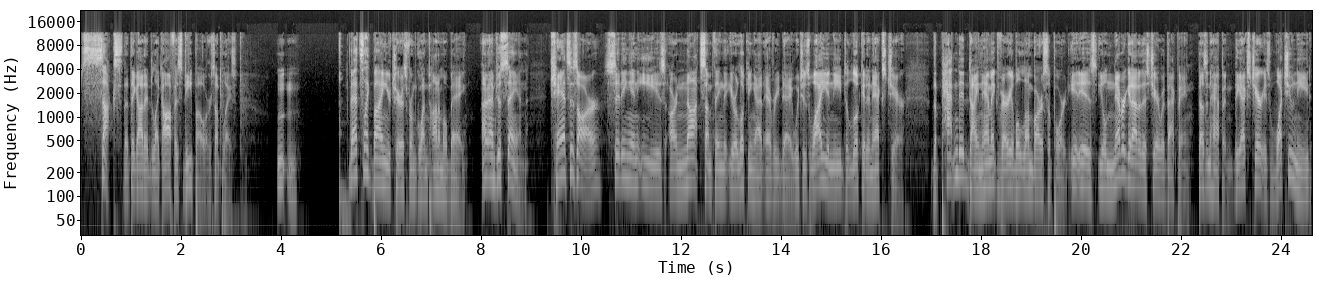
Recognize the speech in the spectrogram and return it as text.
sucks. That they got at like Office Depot or someplace. Mm-mm. That's like buying your chairs from Guantanamo Bay. I'm just saying. Chances are sitting in ease are not something that you're looking at every day, which is why you need to look at an X chair. The patented dynamic variable lumbar support. It is, you'll never get out of this chair with back pain. Doesn't happen. The X chair is what you need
